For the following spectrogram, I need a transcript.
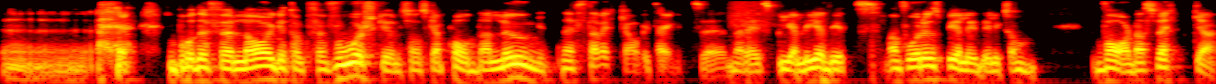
både för laget och för vår skull som ska podda lugnt nästa vecka har vi tänkt när det är spelledigt. Man får en spelledig liksom vardagsvecka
